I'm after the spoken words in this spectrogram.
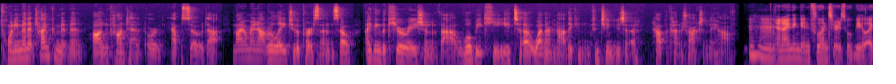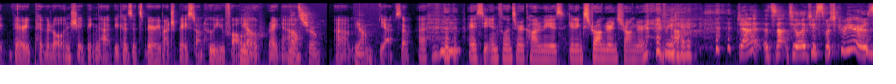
20 minute time commitment on content or an episode that might or might not relate to the person. So I think the curation of that will be key to whether or not they can continue to have the kind of traction they have. Mm-hmm. And I think influencers will be like very pivotal in shaping that because it's very much based on who you follow Yeah, right now. That's true. Um, Yeah. Yeah. So uh, I guess the influencer economy is getting stronger and stronger every day. Janet, it's not too late to switch careers.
